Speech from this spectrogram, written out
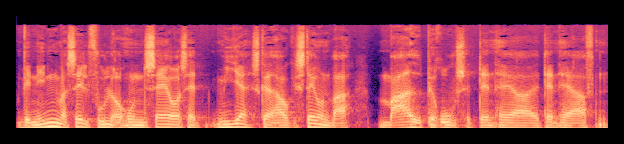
Veninden var selv fuld, og hun sagde også, at Mia Skadhauke Stævn var meget beruset den her, den her aften.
